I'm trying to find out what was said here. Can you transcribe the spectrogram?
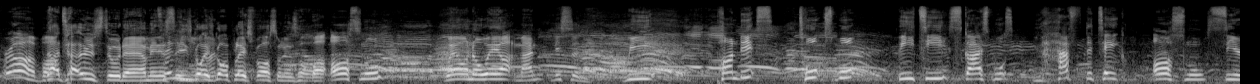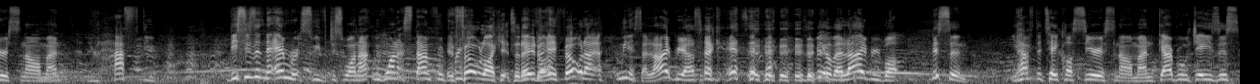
bro, but that tattoo's still there. I mean, he's you, got he's man. got a place for Arsenal in his heart. But Arsenal, we're on the way up, man. Listen, we pundits, Talk Sport, BT, Sky Sports, you have to take Arsenal serious now, man. You have to. This isn't the Emirates we've just won at. We won at Stamford It Bridge. felt like it today, It, though. it felt like, I mean, it's a library, I guess. it's a bit of a library, but listen, you have to take us serious now, man. Gabriel Jesus,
